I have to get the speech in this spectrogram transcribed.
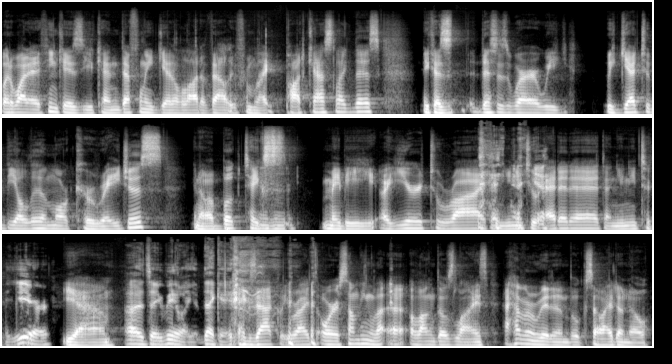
but what i think is you can definitely get a lot of value from like podcasts like this because this is where we we get to be a little more courageous. You know, a book takes mm-hmm. Maybe a year to write and you need to yeah. edit it and you need to a year yeah uh, it'd take me like a decade exactly right or something uh, along those lines i haven't written a book so i don't know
